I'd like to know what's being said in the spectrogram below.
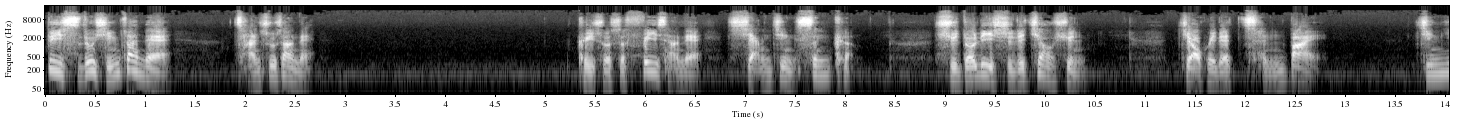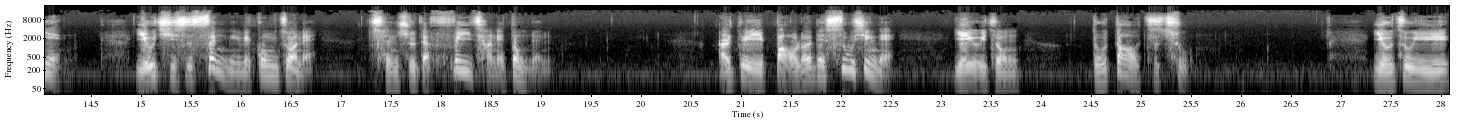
对《使徒行传》的阐述上呢，可以说是非常的详尽深刻，许多历史的教训、教会的成败经验，尤其是圣灵的工作呢。陈述的非常的动人，而对保罗的书信呢，也有一种独到之处，有助于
